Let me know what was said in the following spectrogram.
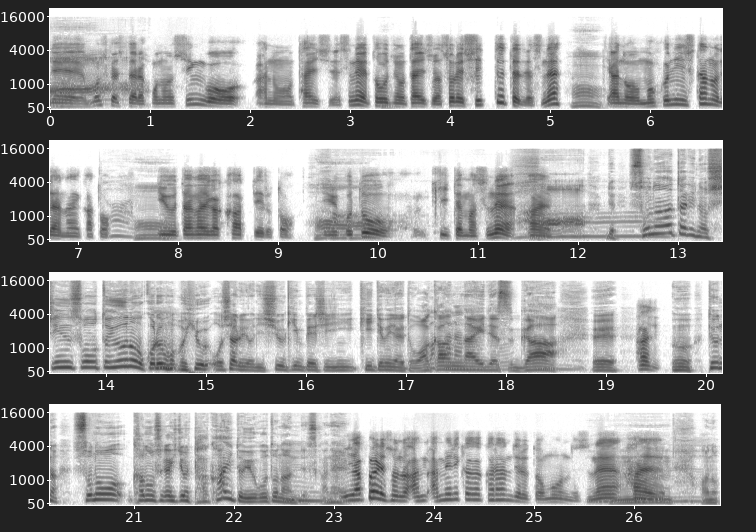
でもしかしたらこの秦剛あの大使ですね、当時の大使はそれ知ってて、ですね、あの黙認したのではないかとい。う疑いがかかっていると。いうことを聞いてますね。はい。で、そのあたりの真相というのをこれも、おっしゃるように習近平氏に聞いてみないとわかんないですが、えー、はい。うん。というのはその可能性が非常に高いということなんですかね。やっぱりそのアメリカが絡んでると思うんですね。はい。あの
